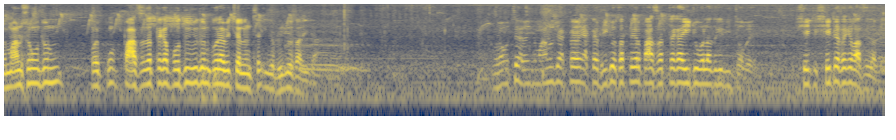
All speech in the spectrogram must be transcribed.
ওই মানুষের মতন ওই পাঁচ হাজার টাকা প্রতিবেদন করে আমি চ্যালেঞ্জ ভিডিও ছাড়ি না ওরা হচ্ছে মানুষ একটা একটা ভিডিও ছাড়তে গেলে পাঁচ হাজার টাকা ইউটিউবওয়ালা থেকে দিতে হবে। সেটি, সেটা থেকে বাঁচে যাবে।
